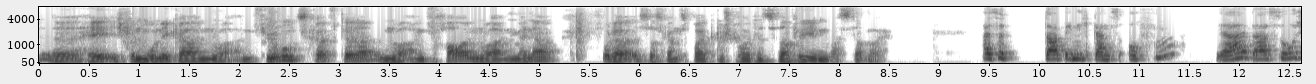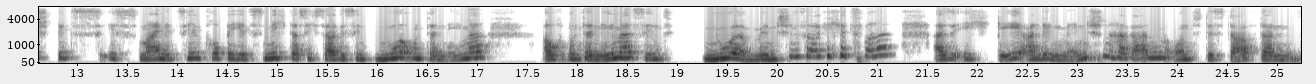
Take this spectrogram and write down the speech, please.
äh, hey, ich bin Monika, nur an Führungskräfte, nur an Frauen, nur an Männer oder ist das ganz breit gestreut? Ist da für jeden was dabei? Also da bin ich ganz offen. Ja, da so spitz ist meine Zielgruppe jetzt nicht, dass ich sage, es sind nur Unternehmer. Auch Unternehmer sind nur Menschen, sage ich jetzt mal. Also ich gehe an den Menschen heran und das darf dann,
